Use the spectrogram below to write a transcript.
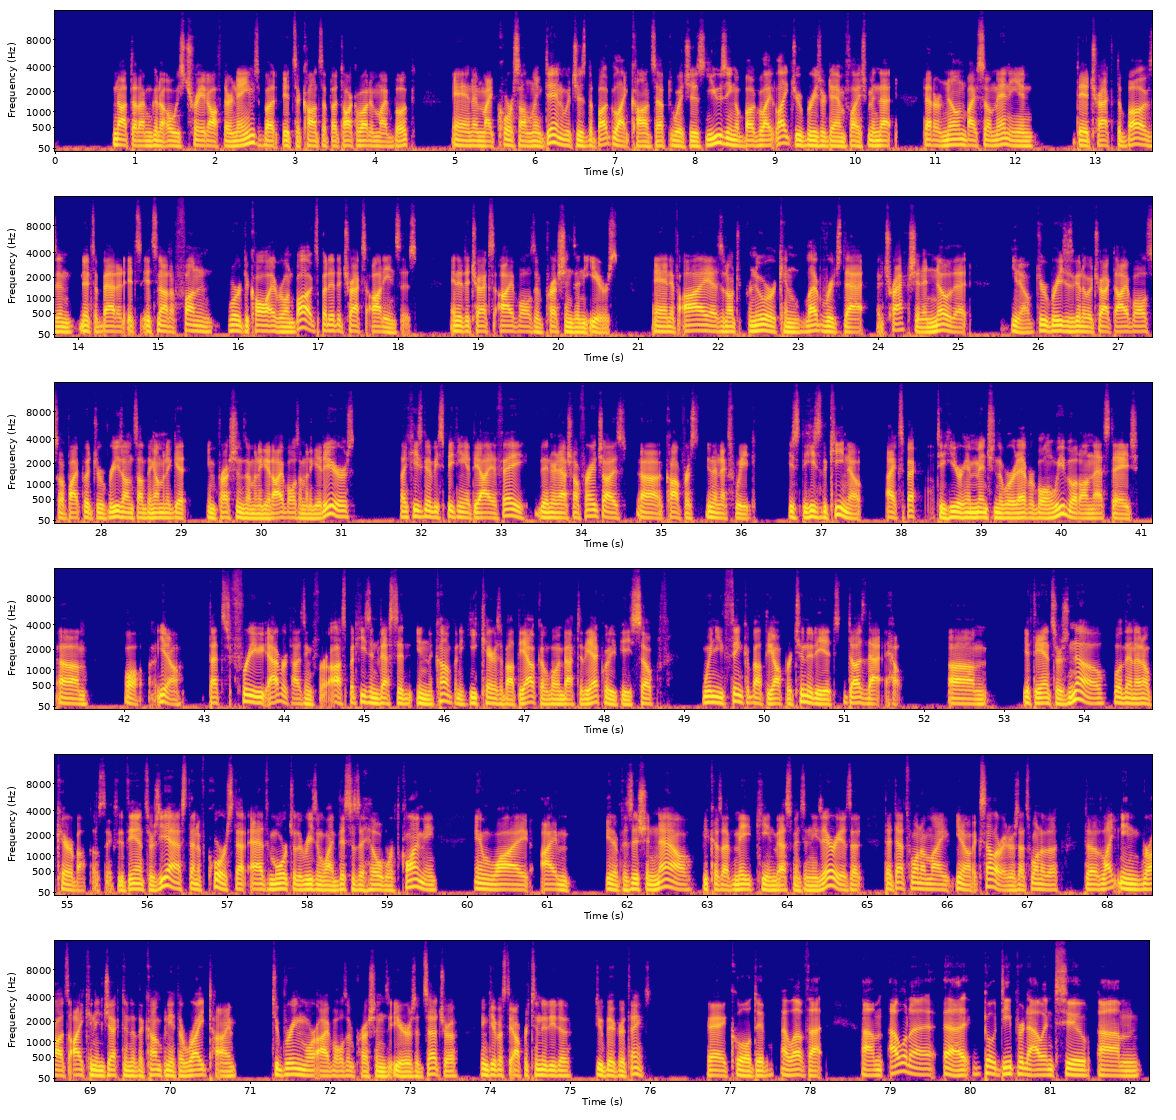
not that I'm going to always trade off their names, but it's a concept I talk about in my book and in my course on LinkedIn, which is the bug light concept, which is using a bug light like Drew Brees or Dan Fleischman that that are known by so many and they attract the bugs and it's a bad it's it's not a fun word to call everyone bugs, but it attracts audiences and it attracts eyeballs, impressions, and ears. And if I as an entrepreneur can leverage that attraction and know that, you know, Drew Brees is going to attract eyeballs. So if I put Drew Brees on something, I'm going to get impressions, I'm going to get eyeballs, I'm going to get ears like he's going to be speaking at the IFA, the International Franchise uh, Conference, in the next week. He's the, he's the keynote. I expect to hear him mention the word Everbowl and Webuild on that stage. Um, well, you know, that's free advertising for us, but he's invested in the company. He cares about the outcome. Going back to the equity piece, so when you think about the opportunity, it's does that help? Um, if the answer is no, well, then I don't care about those things. If the answer is yes, then of course that adds more to the reason why this is a hill worth climbing and why I'm in a position now because I've made key investments in these areas that that that's one of my you know accelerators. That's one of the the lightning rods I can inject into the company at the right time to bring more eyeballs, impressions, ears, etc., and give us the opportunity to do bigger things. Very cool, dude. I love that. Um, I want to uh, go deeper now into um,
